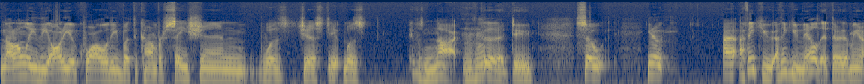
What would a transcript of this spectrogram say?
not only the audio quality, but the conversation was just it was it was not good, dude. So, you know, I, I think you I think you nailed it there. I mean,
